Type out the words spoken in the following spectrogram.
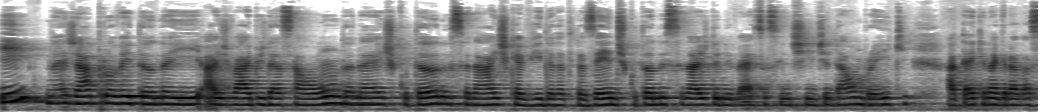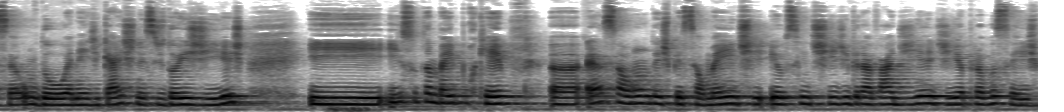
e, né, já aproveitando aí as vibes dessa onda, né, escutando os sinais que a vida está trazendo, escutando os sinais do universo, senti de dar um break até que na gravação do Energycast nesses dois dias. E isso também porque uh, essa onda especialmente eu senti de gravar dia a dia para vocês.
